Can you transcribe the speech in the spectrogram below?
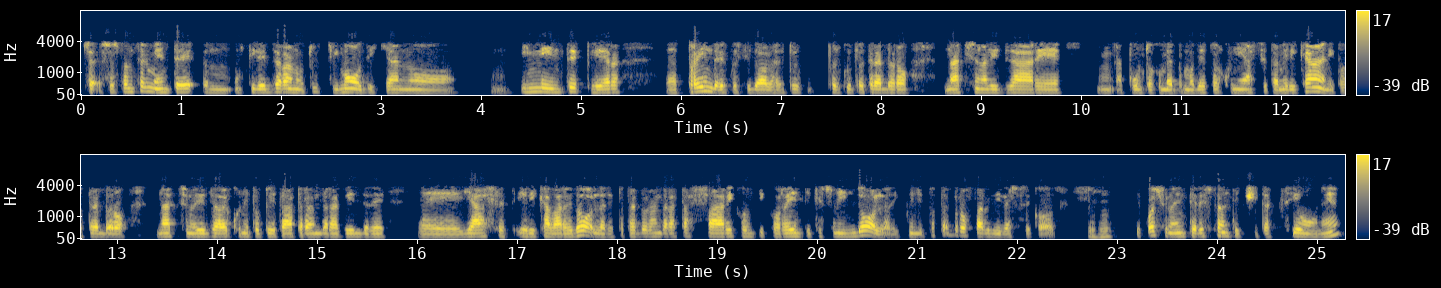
Cioè, sostanzialmente um, utilizzeranno tutti i modi che hanno um, in mente per eh, prendere questi dollari, per, per, cui potrebbero nazionalizzare Mm, appunto come abbiamo detto alcuni asset americani, potrebbero nazionalizzare alcune proprietà per andare a vendere eh, gli asset e ricavare dollari, potrebbero andare a tassare i conti correnti che sono in dollari, quindi potrebbero fare diverse cose. Uh-huh. E poi c'è una interessante citazione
